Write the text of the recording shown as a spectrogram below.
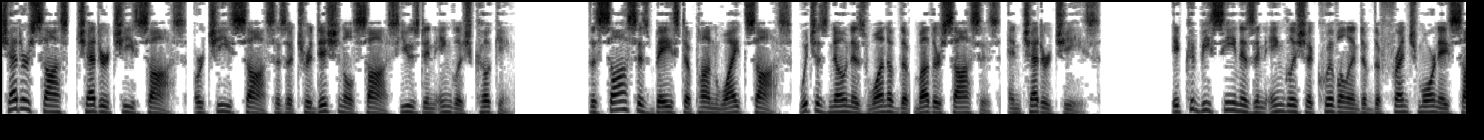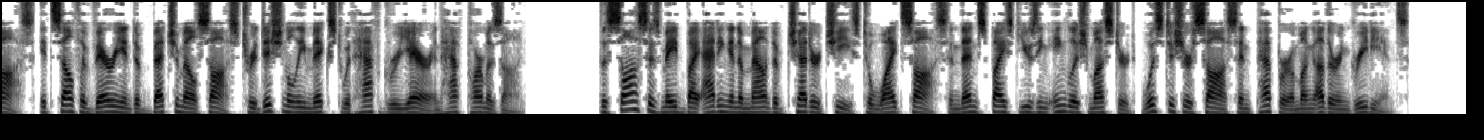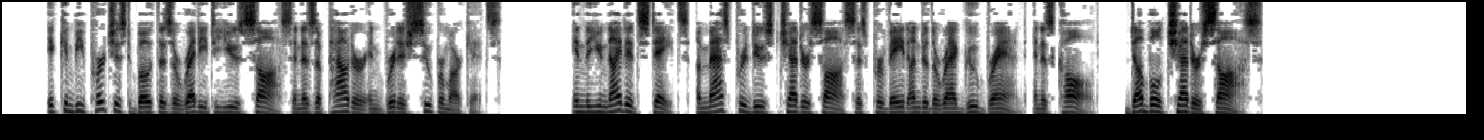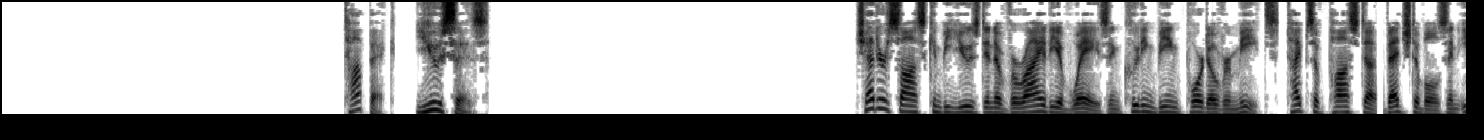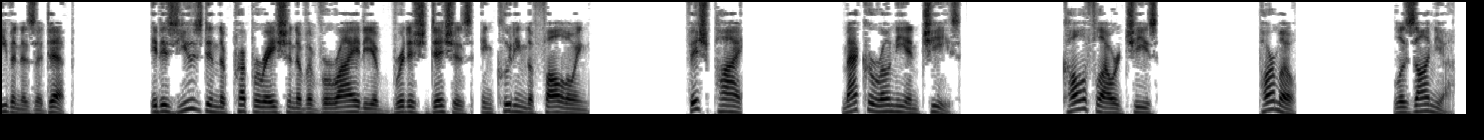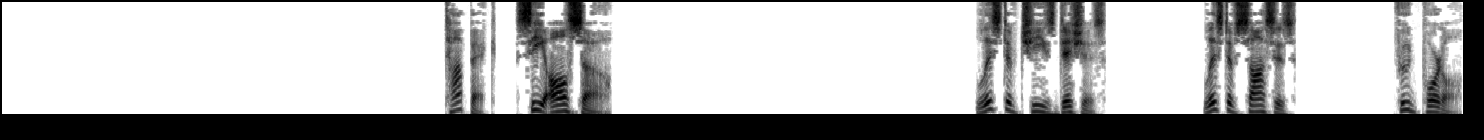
Cheddar sauce – Cheddar cheese sauce, or cheese sauce is a traditional sauce used in English cooking. The sauce is based upon white sauce, which is known as one of the «mother sauces», and cheddar cheese. It could be seen as an English equivalent of the French Mornay sauce itself a variant of bechamel sauce traditionally mixed with half Gruyère and half Parmesan. The sauce is made by adding an amount of cheddar cheese to white sauce and then spiced using English mustard, Worcestershire sauce and pepper among other ingredients. It can be purchased both as a ready-to-use sauce and as a powder in British supermarkets. In the United States, a mass-produced cheddar sauce is purveyed under the Ragu brand, and is called, "...double cheddar sauce". Uses Cheddar sauce can be used in a variety of ways including being poured over meats, types of pasta, vegetables and even as a dip. It is used in the preparation of a variety of British dishes, including the following. Fish pie. Macaroni and cheese. Cauliflower cheese. Parmo. Lasagna. See also. List of cheese dishes. List of sauces. Food portal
